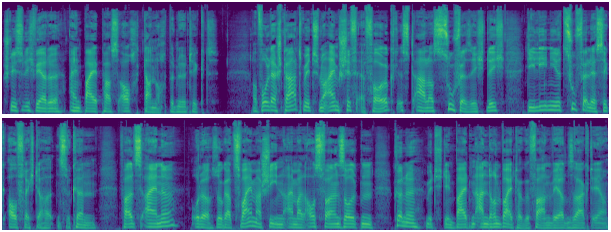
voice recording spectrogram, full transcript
Schließlich werde ein Bypass auch dann noch benötigt. Obwohl der Start mit nur einem Schiff erfolgt, ist Ahlers zuversichtlich, die Linie zuverlässig aufrechterhalten zu können. Falls eine, oder sogar zwei Maschinen einmal ausfallen sollten, könne mit den beiden anderen weitergefahren werden, sagt er.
